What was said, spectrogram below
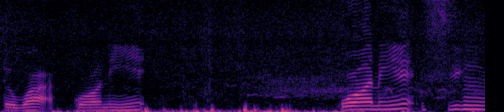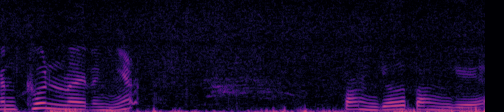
แต่ว่ากว่านี้กว่านี้สิงกันขึ้นเลยอย่างเงี้ยตั้งเยอะตั้งแยะ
